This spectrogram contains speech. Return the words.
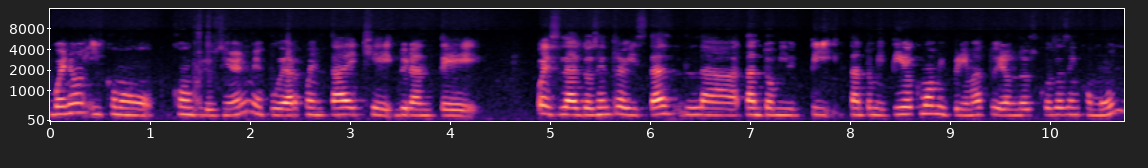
Bueno, y como conclusión me pude dar cuenta de que durante pues las dos entrevistas, la, tanto, mi tanto mi tío como mi prima tuvieron dos cosas en común,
